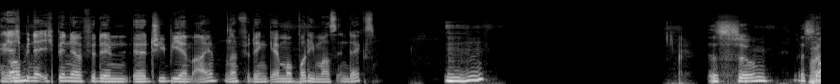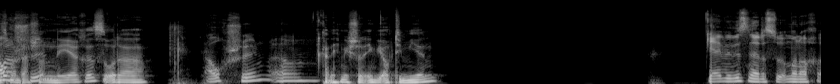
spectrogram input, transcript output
Ja, ich Um, bin ja, ich bin ja für den äh, GBMI, ne, für den Gamer Body Mass Index. Mhm. Ist, ähm, ist Weiß auch man da schön. schon Näheres oder Auch schön. Ähm. kann ich mich schon irgendwie optimieren? Ja, wir wissen ja, dass du immer noch äh,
